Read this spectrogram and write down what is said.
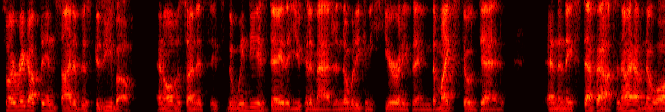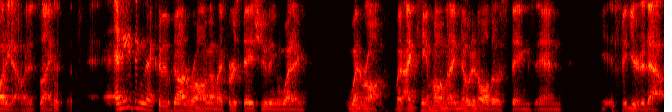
So I rig up the inside of this gazebo. And all of a sudden, it's it's the windiest day that you can imagine. Nobody can hear anything. The mics go dead and then they step out. So now I have no audio, and it's like anything that could have gone wrong on my first day shooting a wedding went wrong. But I came home and I noted all those things and it figured it out,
